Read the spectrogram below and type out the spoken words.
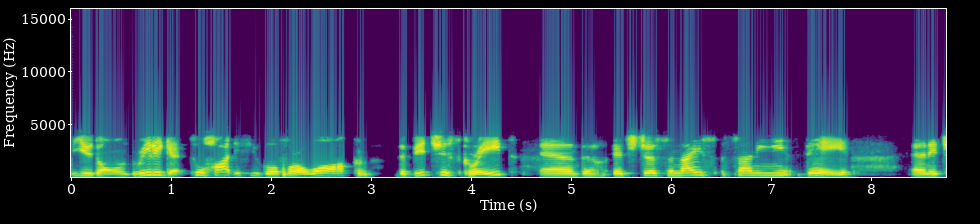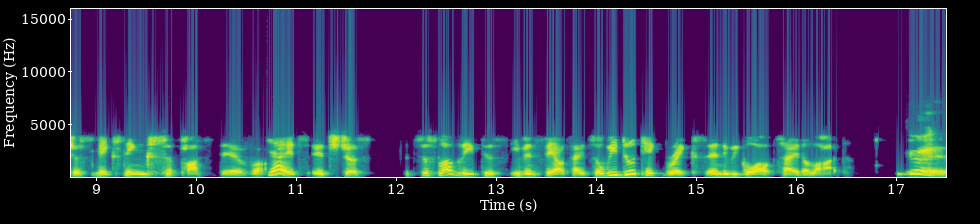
You don't really get too hot if you go for a walk. The beach is great and it's just a nice sunny day and it just makes things positive. Yeah, it's it's just it's just lovely to even stay outside. So we do take breaks and we go outside a lot. Good.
